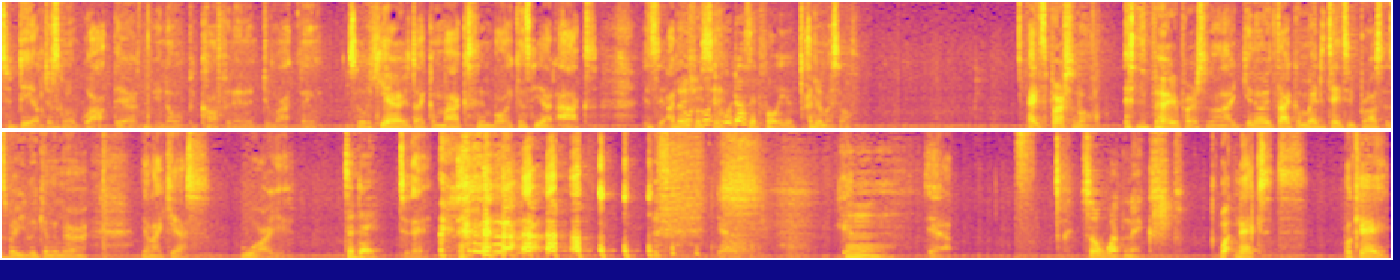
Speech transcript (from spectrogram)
today I'm just gonna go out there, you know, be confident and do my thing. So here is like a mark symbol. You can see an axe. It's I don't know if Who, you who- see who does it for you? I do it myself. It's personal. It's very personal. Like, you know, it's like a meditative process where you look in the mirror, you're like, yes, who are you Today. today? yeah. Yeah. so, what next? What next? Okay.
